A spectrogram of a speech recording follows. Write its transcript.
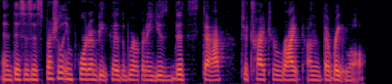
And this is especially important because we're going to use this step to try to write on the rate law.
